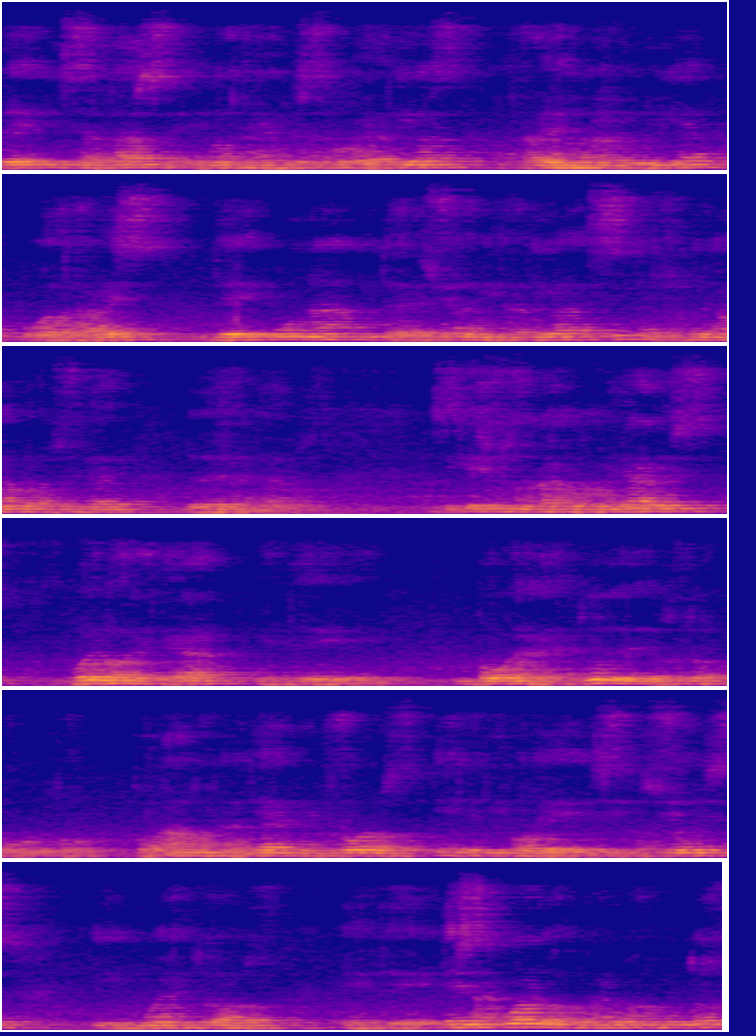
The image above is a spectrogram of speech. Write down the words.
de insertarse en nuestras empresas cooperativas a través de una mayoría o a través de una intervención administrativa sin que nosotros tengamos la posibilidad de defendernos. Así que esos son rasgos generales. Vuelvo a reiterar este, un poco las actitudes de nosotros como podamos plantear en foros este tipo de situaciones y nuestros este, desacuerdos con algunos puntos,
